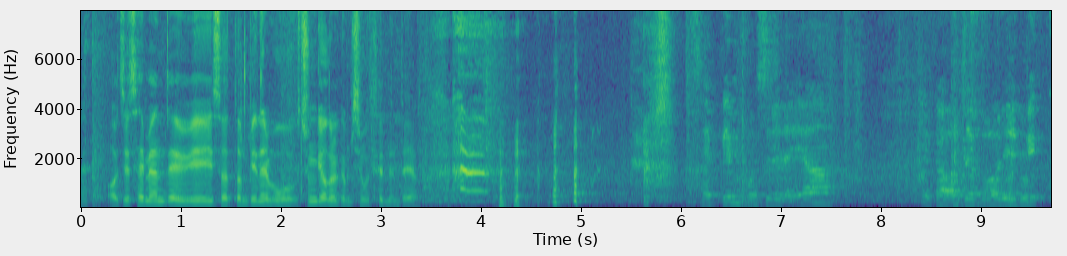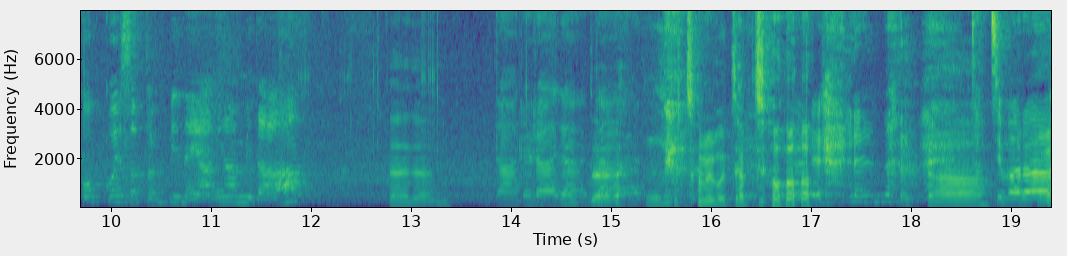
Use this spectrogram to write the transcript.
네, 어제 세면대 위에 있었던 핀을 보고 충격을 금치 못했는데요. 제핀 보실래요? 제가 어제 머리에 삐 꽂고 있었던 핀의 양이랍니다. 짜잔. 따르라라란. 초점을 못 잡죠. 아, 잡지 마라.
